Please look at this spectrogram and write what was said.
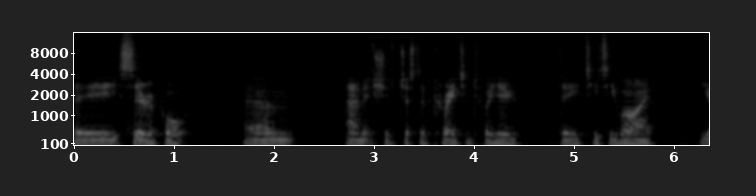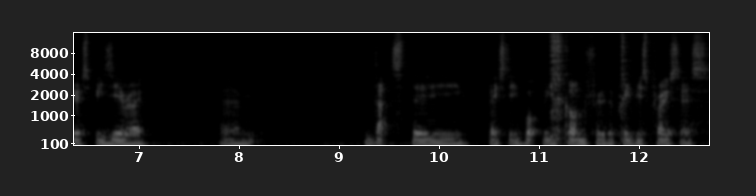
the serial port. Um, and it should just have created for you the TTY USB 0 um, that's the basically what we've gone through the previous process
